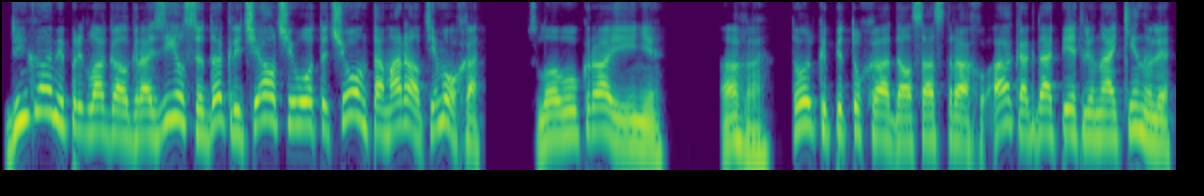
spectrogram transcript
«Деньгами предлагал, грозился, да кричал чего-то. Чего он там орал, Тимоха?» «Слава Украине!» «Ага, только петуха дал со страху, а когда петлю накинули,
